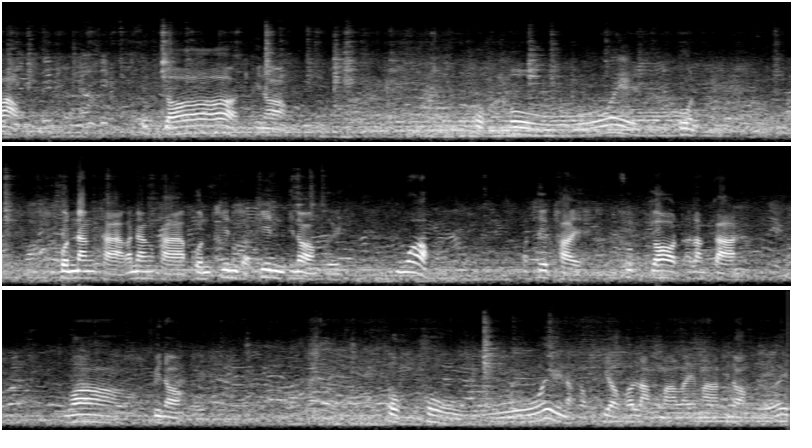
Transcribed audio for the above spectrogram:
ว้าวสุดยอดพี่น้องโอ้โหคุณคนนั่งถาก็นั่งถาคนกินก็กินพี่น้องเอ้ยว้าวประเทศไทยสุดยอดอลังการว้าวพี่น้องเอ้ยโอ้โห นักท่องเที่ยวเขาหลังมาอะไรมาพี่น้องเอ้ย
